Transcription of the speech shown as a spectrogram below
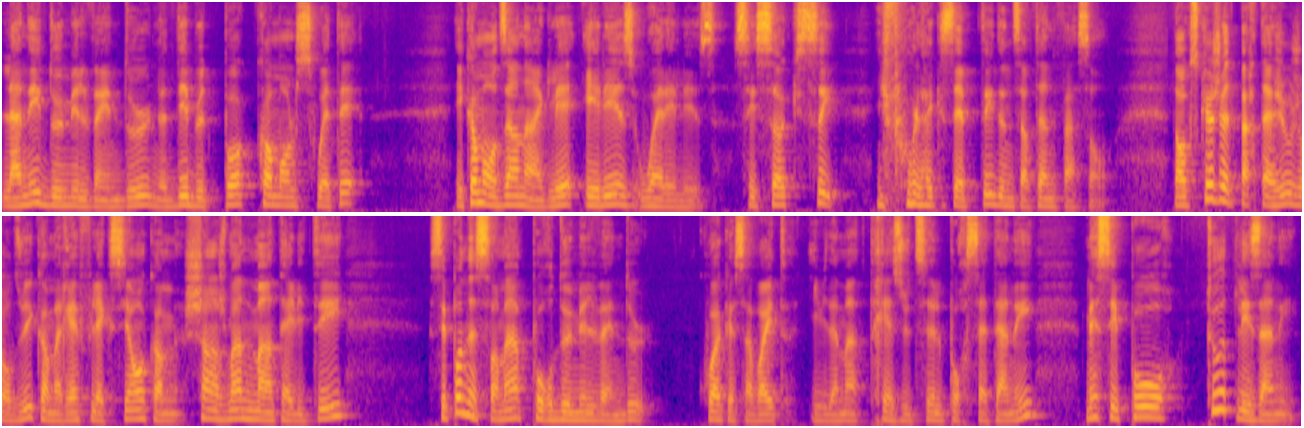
l'année 2022 ne débute pas comme on le souhaitait. Et comme on dit en anglais, it is what it is. C'est ça que c'est. Il faut l'accepter d'une certaine façon. Donc, ce que je vais te partager aujourd'hui comme réflexion, comme changement de mentalité, c'est pas nécessairement pour 2022, quoique ça va être évidemment très utile pour cette année, mais c'est pour toutes les années.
